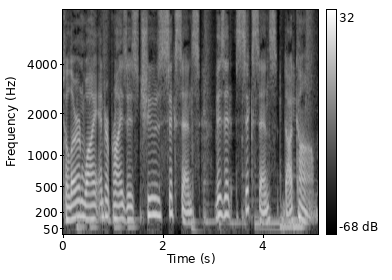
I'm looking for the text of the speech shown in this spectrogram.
To learn why enterprises choose Syxsense, visit syxsense.com.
